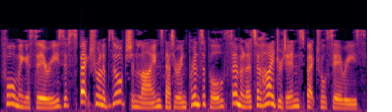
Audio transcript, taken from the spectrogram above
forming a series of spectral absorption lines that are in principle similar to hydrogen spectral series.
